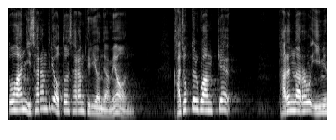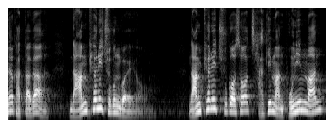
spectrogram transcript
또한 이 사람들이 어떤 사람들이었냐면 가족들과 함께 다른 나라로 이민을 갔다가 남편이 죽은 거예요. 남편이 죽어서 자기만 본인만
